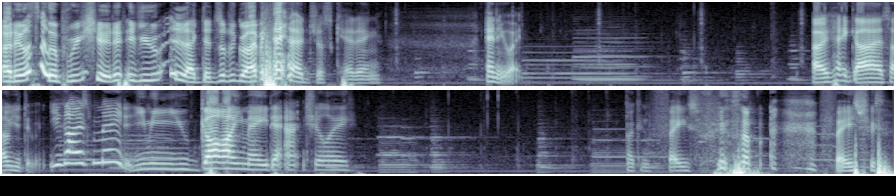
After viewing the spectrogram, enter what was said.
I'd also appreciate it if you liked and subscribed. Just kidding. Anyway. Uh, hey guys, how you doing? You guys made it. You mean you guy made it, actually? I can face through them. face through them.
